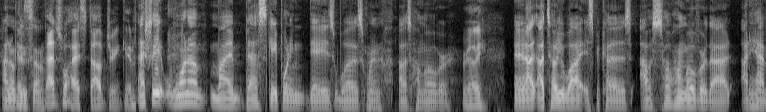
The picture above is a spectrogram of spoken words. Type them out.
I don't think so. That's why I stopped drinking. Actually, one of my best skateboarding days was when I was hungover. Really? And I, I'll tell you why. It's because I was so hungover that I didn't have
